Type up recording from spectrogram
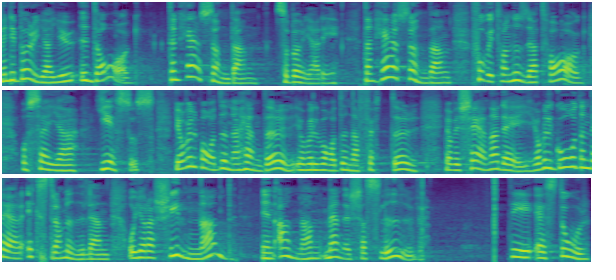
Men det börjar ju idag. Den här söndagen så börjar det. Den här söndagen får vi ta nya tag och säga Jesus, jag vill vara dina händer, jag vill vara dina fötter, jag vill tjäna dig, jag vill gå den där extra milen och göra skillnad i en annan människas liv. Det är stor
